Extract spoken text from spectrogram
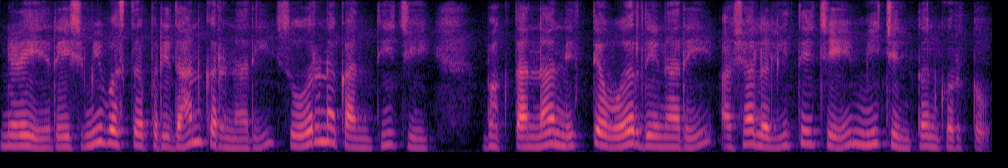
निळे रेशमी वस्त्र परिधान करणारी सुवर्णकांतीची भक्तांना नित्य वर देणारे अशा ललितेचे मी चिंतन करतो.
